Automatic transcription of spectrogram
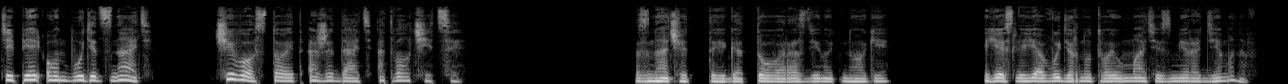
теперь он будет знать, чего стоит ожидать от волчицы. Значит, ты готова раздвинуть ноги, если я выдерну твою мать из мира демонов?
